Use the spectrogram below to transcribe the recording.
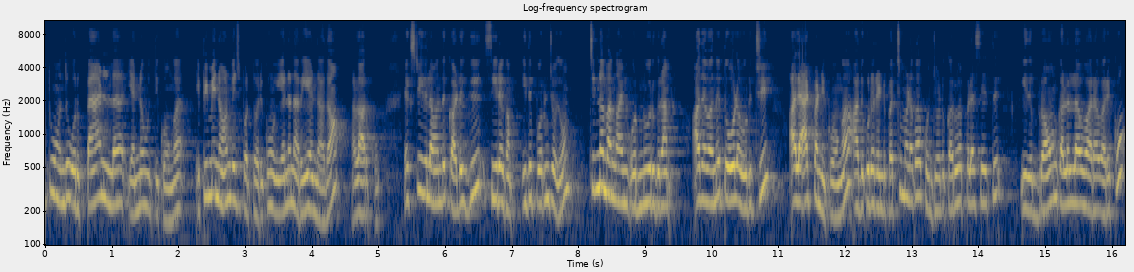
இப்போ வந்து ஒரு பேனில் எண்ணெய் ஊற்றிக்கோங்க எப்பயுமே நான்வெஜ் பொறுத்த வரைக்கும் எண்ணெய் நிறைய இருந்தால் தான் நல்லாயிருக்கும். நெக்ஸ்ட் இதில் வந்து கடுகு சீரகம் இது பொரிஞ்சதும் சின்ன வெங்காயம் ஒரு நூறு கிராம். அதை வந்து தோலை உரித்து அதில் ஆட் பண்ணிக்கோங்க. அது கூட ரெண்டு பச்சை மிளகா கொஞ்சோண்டு கருவேப்பிலை சேர்த்து இது ப்ரௌன் கலரில் வர வரைக்கும்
